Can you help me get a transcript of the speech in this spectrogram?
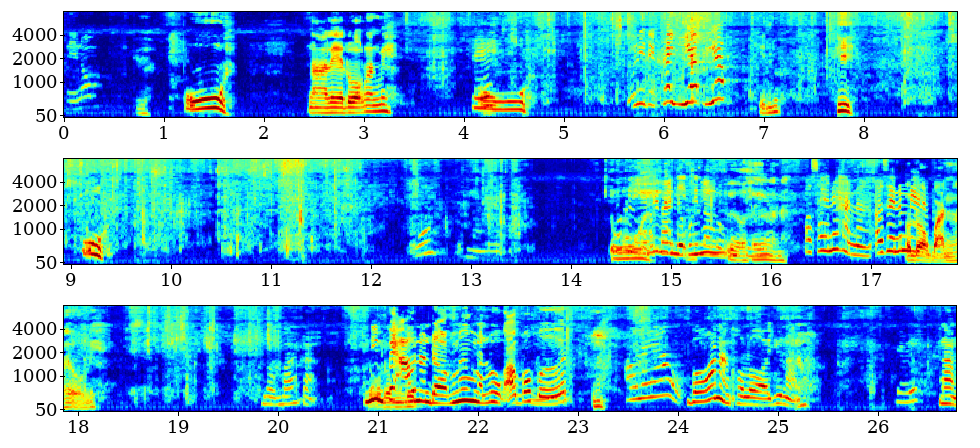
ในนมโอ้หน้าแลดอกนั่นไหมเอ๊ โอ้ะโอ้ยนี่เดี๋ยวข้าเหยียบเหยียบเห็นอยู่พี่โอ้โอ้ยโอ้ยนี่มันเด็กที่เราลูกเออเอาใส่นั่นนะเอาใส่ในหันน่ะเอาใส่น้ำเอาแม่ดอกบานให้ออกดิดอกบ้านกะมิ่งไปเอานั่นดอกนึงน่ะลูกเอาบ่เบิด เอาแล้วบ่นั่นเขารออยู่น่ะเดี๋ยวนั่น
